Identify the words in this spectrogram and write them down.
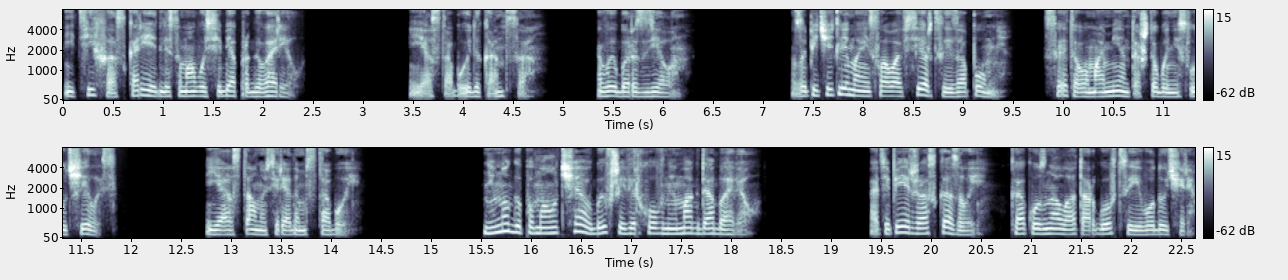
и тихо, скорее для самого себя, проговорил. «Я с тобой до конца. Выбор сделан. Запечатли мои слова в сердце и запомни. С этого момента, что бы ни случилось, я останусь рядом с тобой». Немного помолчав, бывший верховный маг добавил. «А теперь рассказывай, как узнала о торговце и его дочери.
